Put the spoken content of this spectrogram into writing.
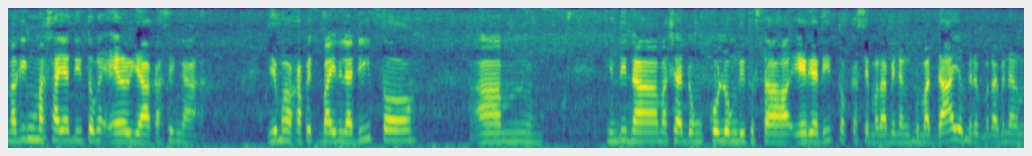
maging masaya dito ng area kasi nga yung mga kapitbahay nila dito um, hindi na masyadong kulong dito sa area dito kasi marami nang dumadayo, mar- marami nang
